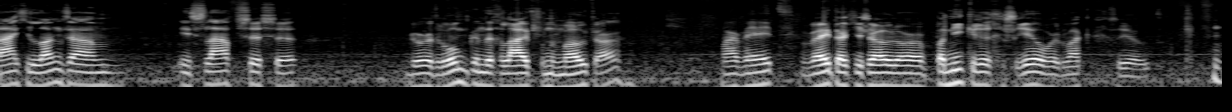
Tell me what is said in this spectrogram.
Laat je langzaam in slaap sussen door het ronkende geluid van de motor. Maar weet, Weet dat je zo door paniekerig geschreeuw wordt wakker geschreeuwd.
